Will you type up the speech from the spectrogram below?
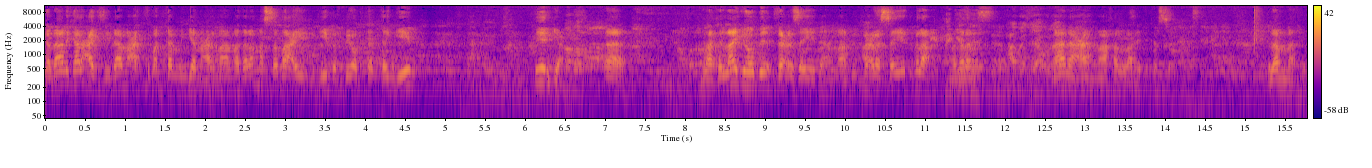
كذلك العجز إذا ما تمكن من جمع المال مثلا ما استطاع يجيبه في وقت التنجيل يرجع. آه. لكن لا يجيه بفعل سيده ما بفعل السيد فلا مثلا ما نعم ما خلاه يتكسر. لما هي.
